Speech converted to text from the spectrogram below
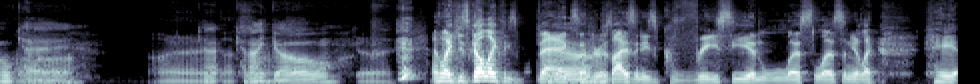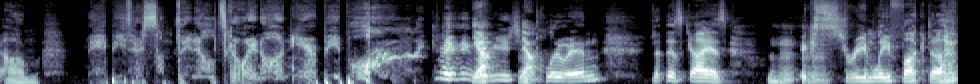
Okay. uh, Alright, Can I, can I go? Good. And like he's got like these bags Yeah. under his eyes and he's greasy and listless, and you're like, hey, um, maybe there's something else going on here, people. like maybe Yeah, maybe you should yeah. clue in that this guy is Mhm, mhm. extremely fucked up.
